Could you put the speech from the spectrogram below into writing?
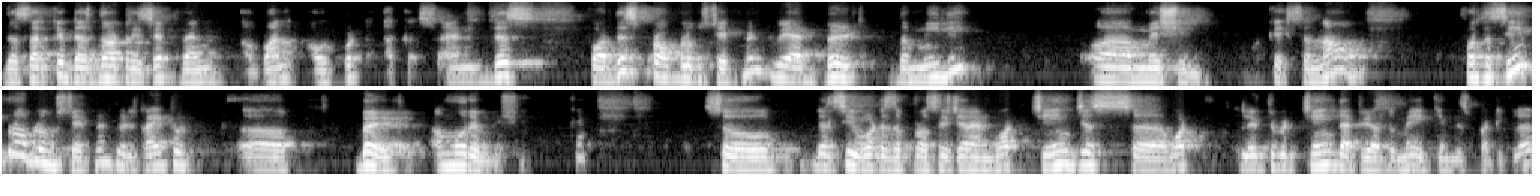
the circuit does not reset when one output occurs. And this, for this problem statement, we had built the Mealy uh, machine. Okay, so now for the same problem statement, we'll try to uh, build a Moore machine. Okay, so we'll see what is the procedure and what changes, uh, what little bit change that we have to make in this particular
